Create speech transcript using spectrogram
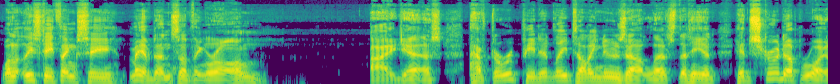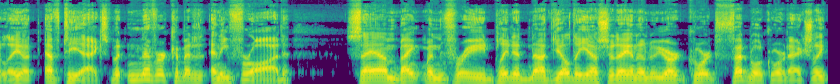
Well, at least he thinks he may have done something wrong. I guess, after repeatedly telling news outlets that he had, had screwed up royally at FTX but never committed any fraud. Sam Bankman Fried pleaded not guilty yesterday in a New York court, federal court actually,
